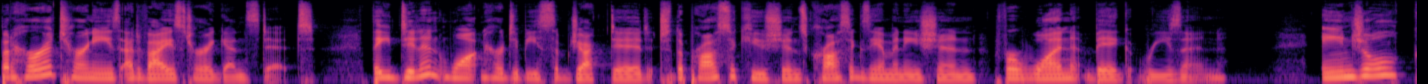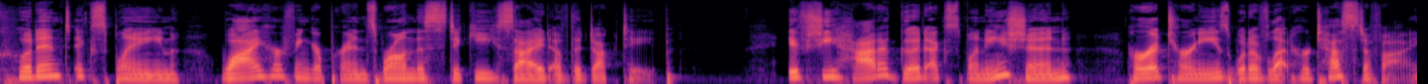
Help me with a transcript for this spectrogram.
But her attorneys advised her against it. They didn't want her to be subjected to the prosecution's cross examination for one big reason. Angel couldn't explain why her fingerprints were on the sticky side of the duct tape. If she had a good explanation, her attorneys would have let her testify.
